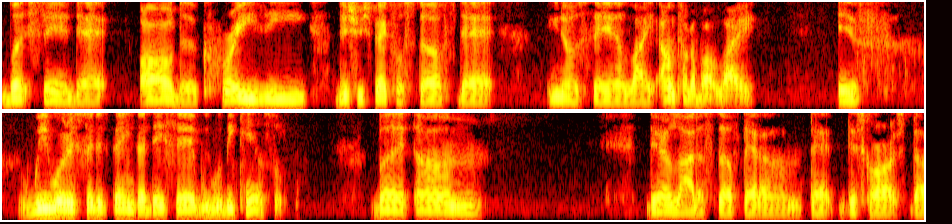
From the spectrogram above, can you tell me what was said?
but saying that all the crazy disrespectful stuff that you know, saying like I don't talk about like if we were to say the things that they said, we would be canceled. But um there are a lot of stuff that um that discards the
